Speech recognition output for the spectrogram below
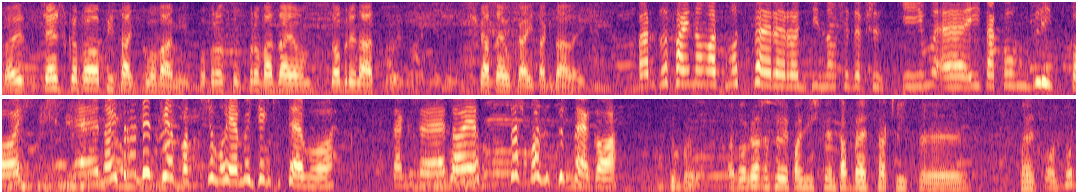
To jest ciężko to opisać słowami. Po prostu wprowadzają dobry nastrój, światełka i tak dalej. bardzo fajną atmosferę rodzinną przede wszystkim e, i taką bliskość. E, no i tradycję podtrzymujemy dzięki temu. Także to jest coś pozytywnego. Super. A wyobraża sobie Pani święta bez takich, yy, bez ozdób?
